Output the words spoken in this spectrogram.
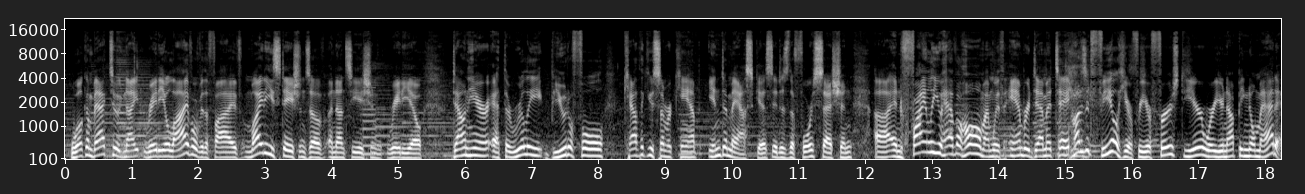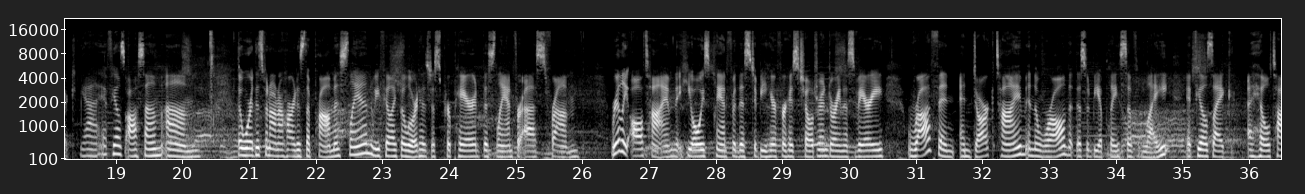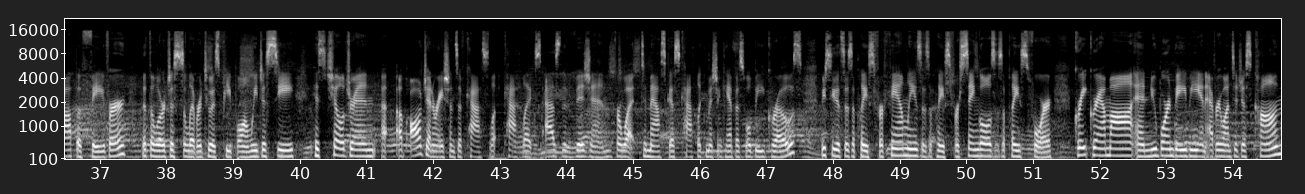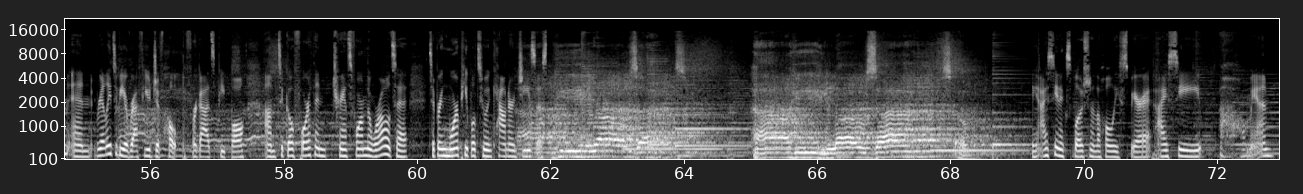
Welcome back to Ignite Radio Live over the five mighty stations of Annunciation Radio. Down here at the really beautiful Catholic Youth Summer Camp in Damascus. It is the fourth session. Uh, and finally, you have a home. I'm with Amber Demite. How does it feel here for your first year where you're not being nomadic? Yeah, it feels awesome. Um, the word that's been on our heart is the promised land. We feel like the Lord has just prepared this land for us from really all time, that He always planned for this to be here for His children during this very rough and, and dark time in the world, that this would be a place of light. It feels like a hilltop of favor that the Lord just delivered to His people. And we just see His children uh, of all generations of Catholics as the vision for what Damascus Catholic Mission Campus will be grows. We see this as a place for families, as a place for singles, as a place for great grandma and newborn baby and everyone to just come and really to be a refuge of hope for God's people, um, to go forth and transform the world, to, to bring more people to encounter Jesus. He loves us. How he loves us. Oh. I see an explosion of the Holy Spirit. I see, oh man,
